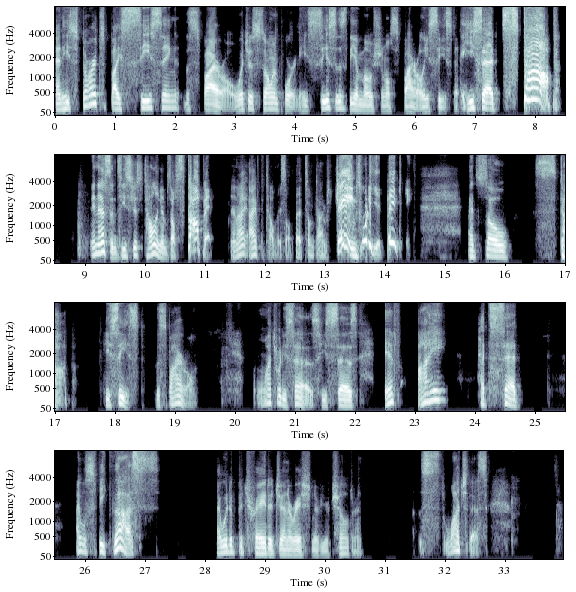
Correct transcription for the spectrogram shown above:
And he starts by ceasing the spiral, which is so important. He ceases the emotional spiral. He ceased it. He said, Stop. In essence, he's just telling himself, Stop it. And I, I have to tell myself that sometimes. James, what are you thinking? And so, stop. He ceased the spiral. Watch what he says. He says, If I had said, I will speak thus, I would have betrayed a generation of your children. Watch this.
